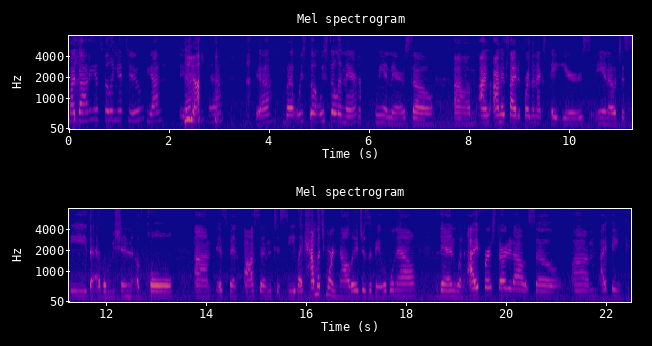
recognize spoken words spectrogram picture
My body is feeling it too. Yeah. Yeah. Yeah. yeah. yeah. But we still we still in there. We in there. So um, I'm I'm excited for the next eight years, you know, to see the evolution of pole um, it's been awesome to see like how much more knowledge is available now than when I first started out. So um, I think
